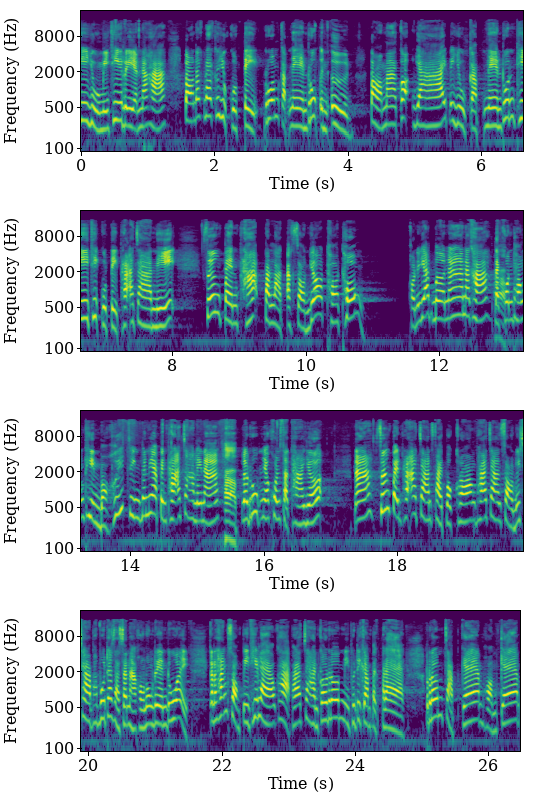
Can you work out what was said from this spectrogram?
ที่อยู่มีที่เรียนนะคะ ตอนแรกๆก็อยู่กุฏิร่วมกับเนนรูปอื่นๆ ต่อมาก็ย้ายไปอยู่กับเนนรุ่นพี่ที่กุฏิพระอาจารย์นี้ ซึ่งเป็นพระประหลัดอักษรย่อทอทงขออนุญาตเบอร์หน้านะคะ แต่คนท้องถิ่นบอกเฮ้ยจริงปะเนี่ยเป็นพระอาจารย์เลยนะครับแล้วรูปเนี้ยคนศรัทธาเยอะ นะซึ่งเป็นพระอาจารย์ฝ่ายปกครอง พระอาจารย์สอนวิชาพระพุทธศาสนาของโรงเรียนด้วย กระทั่ง 2 ปีที่แล้วค่ะ พระอาจารย์ก็เริ่มมีพฤติกรรมแปลกๆ เริ่มจับแก้มหอมแก้ม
